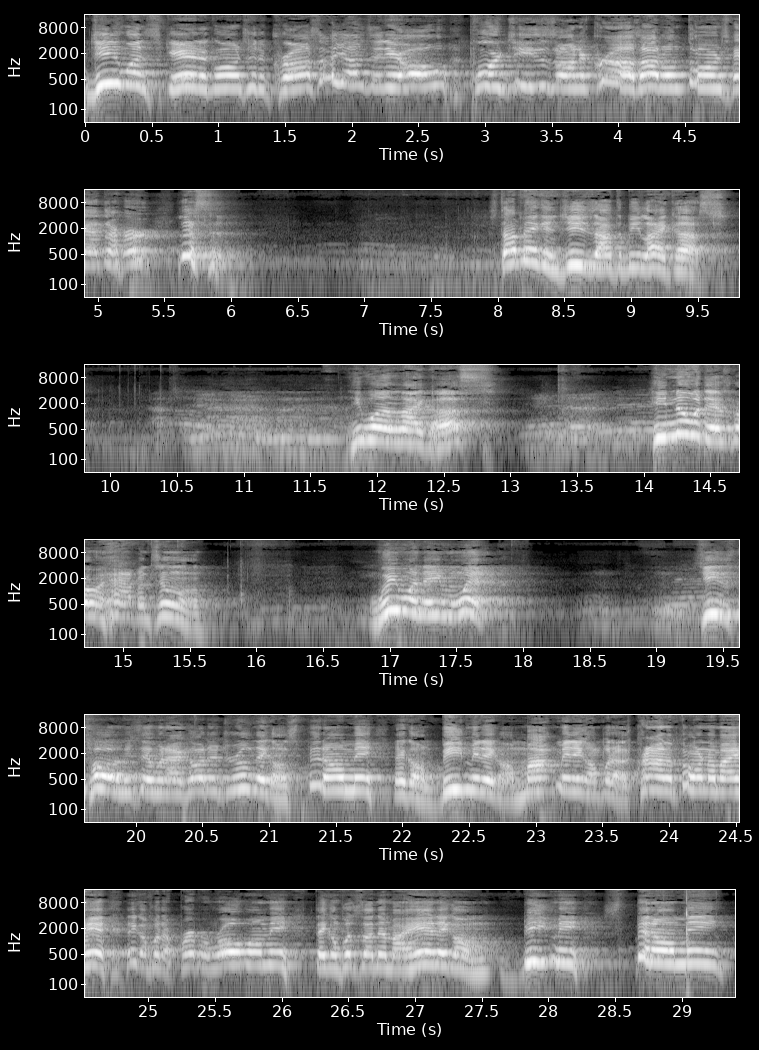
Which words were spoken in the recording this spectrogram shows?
Jesus wasn't scared of going to the cross. Oh, y'all sitting here, oh, poor Jesus on the cross. All them thorns had to hurt. Listen. Stop making Jesus out to be like us. He wasn't like us. He knew what was going to happen to him. We wouldn't even went. Jesus told him, He said, When I go to Jerusalem, they're going to spit on me, they're going to beat me, they're going to mock me, they're going to put a crown of thorn on my head, they're going to put a purple robe on me, they're going to put something in my hand, they're going to beat me, spit on me,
